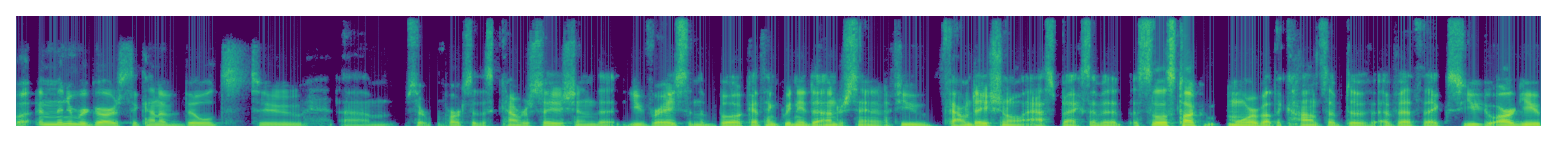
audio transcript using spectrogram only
well, in many regards, to kind of build to um, certain parts of this conversation that you've raised in the book, I think we need to understand a few foundational aspects of it. So let's talk more about the concept of, of ethics. You argue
